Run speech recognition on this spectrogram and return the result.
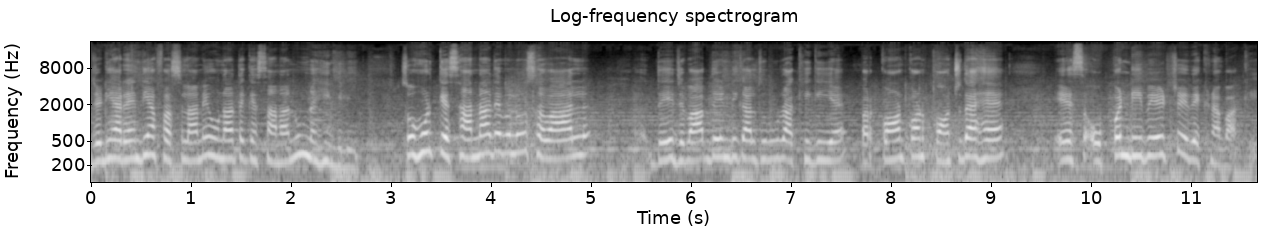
ਜਿਹੜੀਆਂ ਰਹਿੰਦੀਆਂ ਫਸਲਾਂ ਨੇ, ਉਹਨਾਂ ਤੇ ਕਿਸਾਨਾਂ ਨੂੰ ਨਹੀਂ ਮਿਲੀ। ਸੋ ਹੁਣ ਕਿਸਾਨਾਂ ਦੇ ਵੱਲੋਂ ਸਵਾਲ ਦੇ ਜਵਾਬ ਦੇਣ ਦੀ ਗੱਲ ਜ਼ਰੂਰ ਰੱਖੀ ਗਈ ਹੈ, ਪਰ ਕੌਣ-ਕੌਣ ਪਹੁੰਚਦਾ ਹੈ, ਇਸ ਓਪਨ ਡਿਬੇਟ 'ਚ ਇਹ ਦੇਖਣਾ ਬਾਕੀ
